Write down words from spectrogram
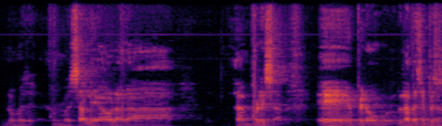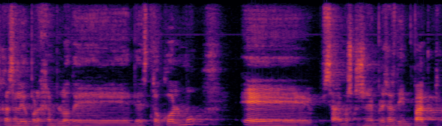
no me, sale ahora la, empresa, eh, pero grandes empresas que han salido, por ejemplo, de, de Estocolmo, sabemos que son empresas de impacto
